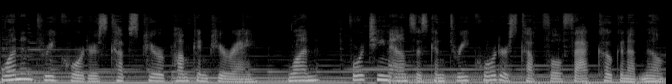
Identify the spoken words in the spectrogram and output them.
1 and 3 quarters cups pure pumpkin puree, 1, 14 ounces can 3 quarters cup full fat coconut milk,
